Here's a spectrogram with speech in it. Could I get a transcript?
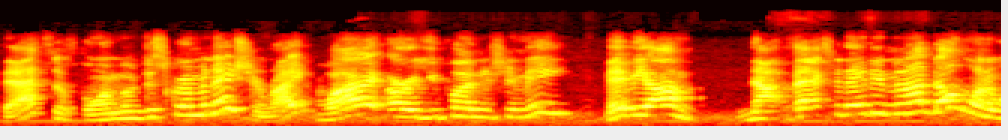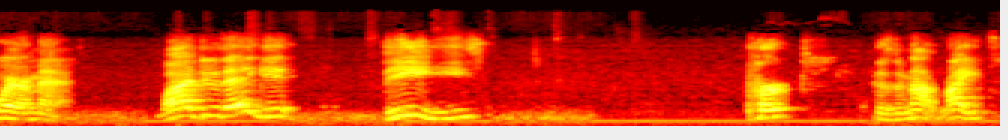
That's a form of discrimination, right? Why are you punishing me? Maybe I'm not vaccinated and I don't want to wear a mask. Why do they get these perks? Because they're not rights.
